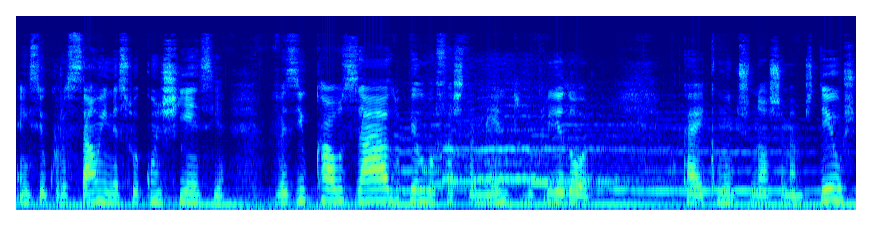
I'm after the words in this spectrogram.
em seu coração e na sua consciência. Vazio causado pelo afastamento do Criador, ok? Que muitos de nós chamamos Deus,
